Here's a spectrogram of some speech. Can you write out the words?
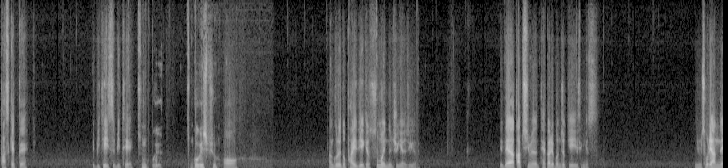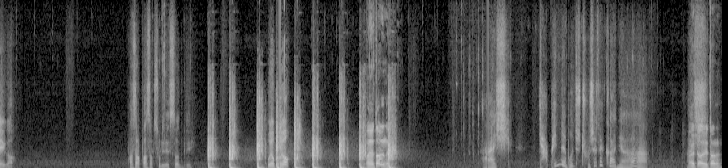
바스켓 때. 밑에 있어 밑에. 숨고 계- 숨고 계십시오. 어. 안 그래도 바이디에 계속 숨어 있는 중이야 지금. 내가 깝치면 대가리 먼저 깨게 생겼어. 지금 소리 안 내 얘가. 바스락바스락 소리 냈었는데. 보여 보여? 아니야 다른 애. 아이씨. 야, 있네 먼저 조져야 될 거 아니야. 아, 일단 일단은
